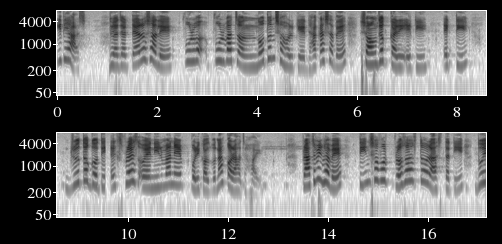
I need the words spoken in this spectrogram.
ইতিহাস তেরো সালে পূর্ব, পূর্বাচল নতুন শহরকে ঢাকার সাথে সংযোগকারী এটি একটি দ্রুতগতি এক্সপ্রেসওয়ে নির্মাণের পরিকল্পনা করা হয়। প্রাথমিকভাবে তিনশো ফুট প্রশস্ত রাস্তাটি দুই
